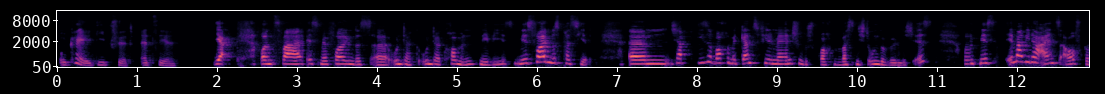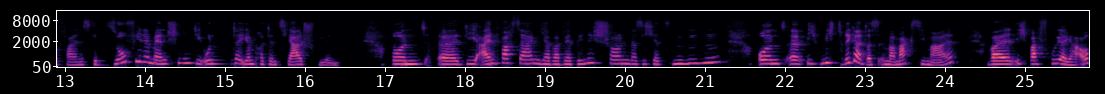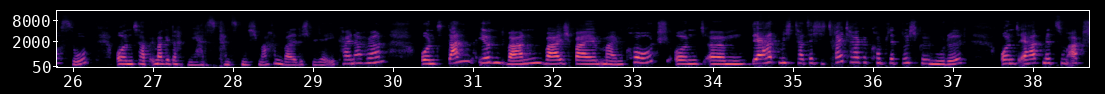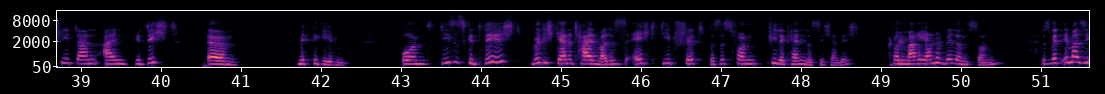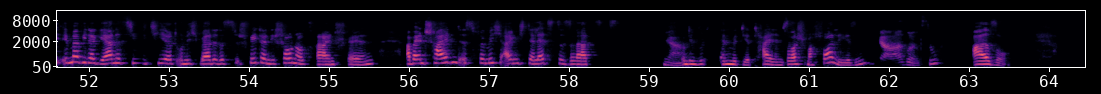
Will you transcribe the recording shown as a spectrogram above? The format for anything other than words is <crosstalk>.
Okay, Deep Shit, erzähl. Ja, und zwar ist mir Folgendes äh, unter, unterkommen. Nee, wie ist, mir ist Folgendes passiert. Ähm, ich habe diese Woche mit ganz vielen Menschen gesprochen, was nicht ungewöhnlich ist. Und mir ist immer wieder eins aufgefallen. Es gibt so viele Menschen, die unter ihrem Potenzial spielen. Und äh, die einfach sagen, ja, aber wer bin ich schon, dass ich jetzt... hm, hm, hm. Und äh, ich, mich triggert das immer maximal, weil ich war früher ja auch so und habe immer gedacht, naja, das kannst du nicht machen, weil dich will ja eh keiner hören. Und dann irgendwann war ich bei meinem Coach und ähm, der hat mich tatsächlich drei Tage komplett durchgenudelt und er hat mir zum Abschied dann ein Gedicht ähm, mitgegeben. Und dieses Gedicht würde ich gerne teilen, weil das ist echt Deep Shit. Das ist von, viele kennen das sicherlich, von Okay. Marianne Willemson. Das wird immer, sie immer wieder gerne zitiert und ich werde das später in die Shownotes reinstellen. Aber entscheidend ist für mich eigentlich der letzte Satz. Ja, Und den würde ich gerne mit dir teilen. Soll ich mal vorlesen? ja, sollst du. Also,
